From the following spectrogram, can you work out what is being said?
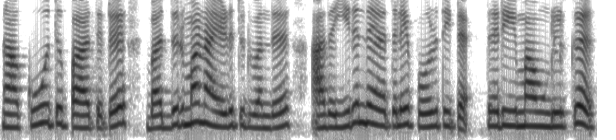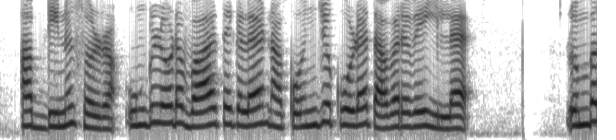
நான் கூத்து பார்த்துட்டு பத்திரமா நான் எடுத்துகிட்டு வந்து அதை இருந்த இடத்துல பொருத்திட்டேன். தெரியுமா உங்களுக்கு? அப்படின்னு சொல்கிறான் உங்களோட வார்த்தைகளை நான் கொஞ்சம் கூட தவறவே இல்லை. ரொம்ப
